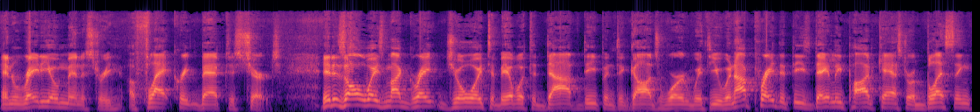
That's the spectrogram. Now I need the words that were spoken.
and radio ministry of Flat Creek Baptist Church. It is always my great joy to be able to dive deep into God's Word with you, and I pray that these daily podcasts are a blessing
